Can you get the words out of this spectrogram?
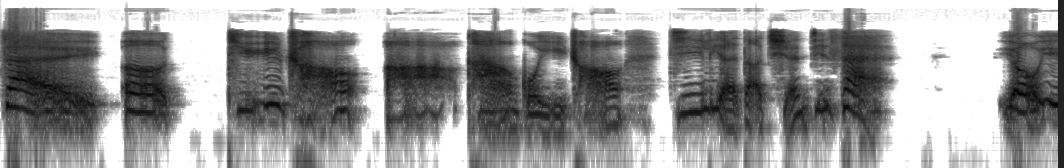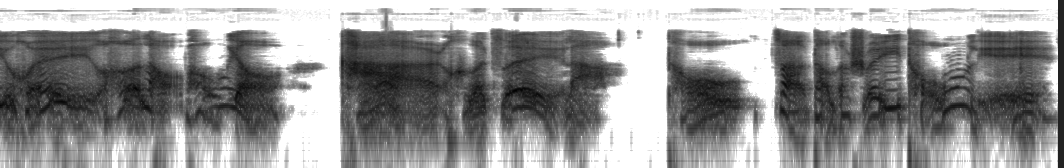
在呃体育场啊看过一场激烈的拳击赛，有一回和老朋友。”卡尔喝醉了，头钻到了水桶里。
